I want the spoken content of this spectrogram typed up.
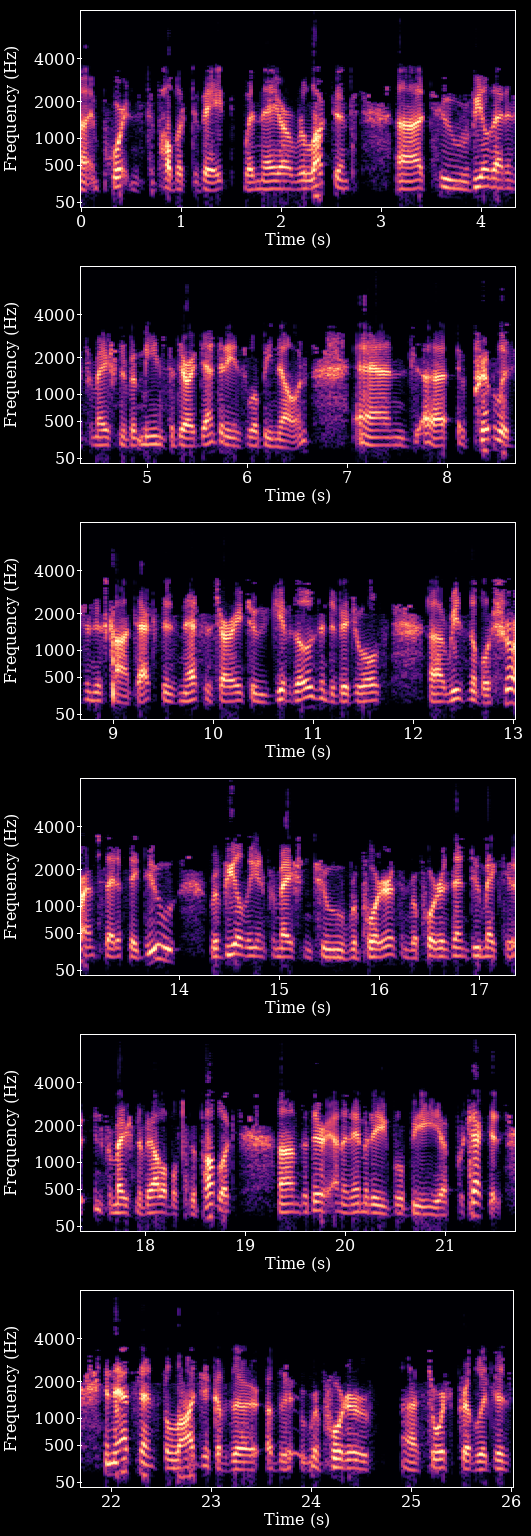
uh, importance to public debate when they are reluctant uh, to reveal that information if it means that their identities will be known. And uh, privilege in this context is necessary to give those individuals uh, reasonable assurance that if they do reveal the information to reporters and reporters then do make the information available to the public, um, that their anonymity will be uh, protected. In that sense, the logic of the of the reporter uh, source privilege is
